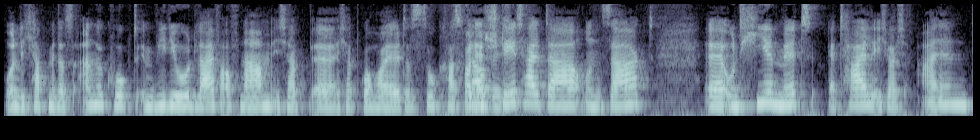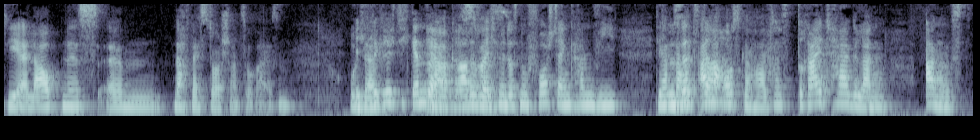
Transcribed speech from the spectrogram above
Und ich habe mir das angeguckt im Video, Live-Aufnahmen. Ich habe äh, ich hab geheult. Das ist so krass, weil er ich. steht halt da und sagt, äh, und hiermit erteile ich euch allen die Erlaubnis, ähm, nach Westdeutschland zu reisen. Und Ich krieg richtig Gänsehaut Ja, gerade, weil ich mir das nur vorstellen kann, wie Die haben da halt alle ausgeharrt. hast drei Tage lang Angst,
